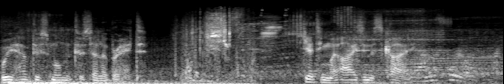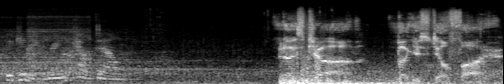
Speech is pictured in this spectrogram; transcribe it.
We have this moment to celebrate. Getting my eyes in the sky. Beginning ring countdown. Nice job, but you still fodder.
